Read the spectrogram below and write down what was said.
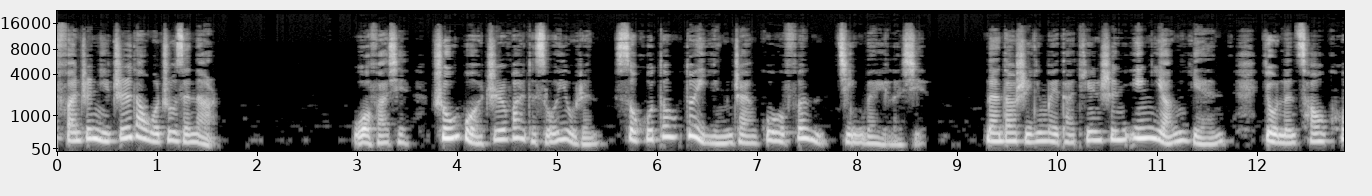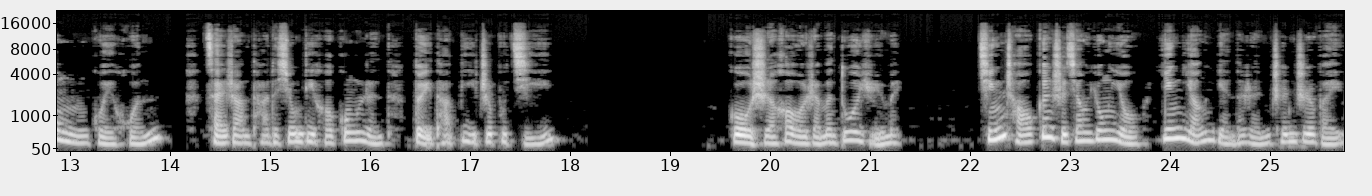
反正你知道我住在哪儿。我发现，除我之外的所有人似乎都对迎战过分敬畏了些。难道是因为他天生阴阳眼，又能操控鬼魂，才让他的兄弟和工人对他避之不及？古时候人们多愚昧，秦朝更是将拥有阴阳眼的人称之为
